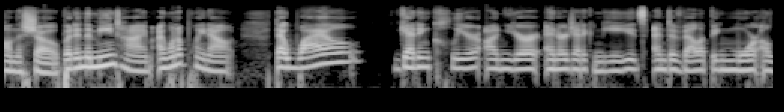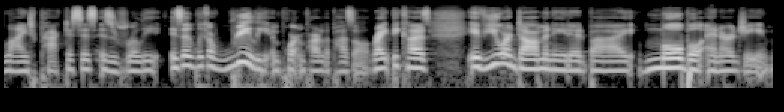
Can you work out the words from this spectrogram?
on the show. But in the meantime, I want to point out that while getting clear on your energetic needs and developing more aligned practices is really is a, like a really important part of the puzzle, right? Because if you are dominated by mobile energy,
